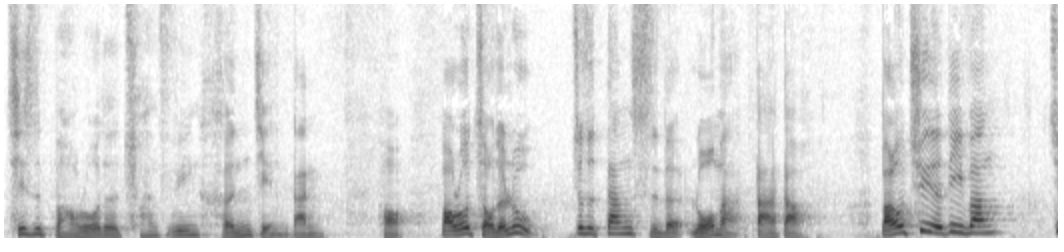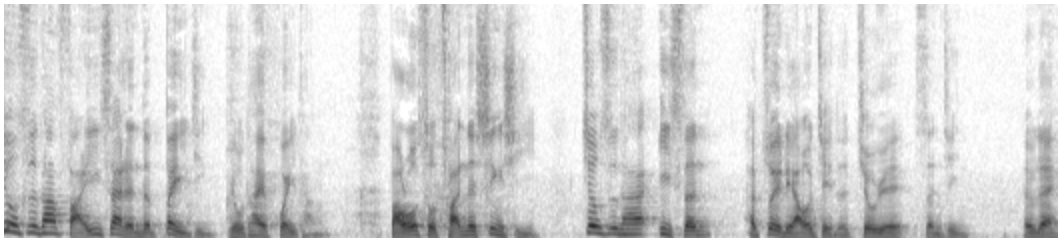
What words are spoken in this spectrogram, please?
其实保罗的传福音很简单。好，保罗走的路就是当时的罗马大道，保罗去的地方就是他法利赛人的背景，犹太会堂。保罗所传的信息就是他一生他最了解的旧约圣经，对不对？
